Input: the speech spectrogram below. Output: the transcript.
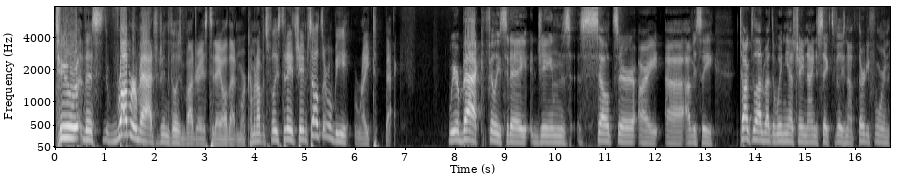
to this rubber match between the Phillies and Padres today. All that and more coming up. It's Phillies today. It's James Seltzer. We'll be right back. We are back, Phillies today. James Seltzer. All right. Uh, obviously, talked a lot about the win yesterday, nine to six. The Phillies now thirty four and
